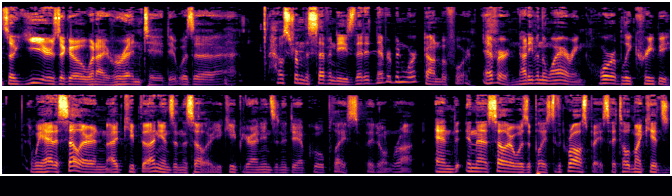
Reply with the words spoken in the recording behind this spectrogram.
So years ago when I rented, it was a house from the 70s that had never been worked on before, ever, not even the wiring. Horribly creepy. And we had a cellar and I'd keep the onions in the cellar. You keep your onions in a damp cool place so they don't rot. And in that cellar was a place to the crawl space. I told my kids,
